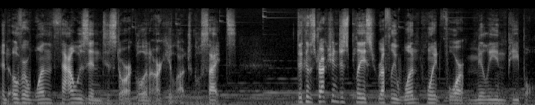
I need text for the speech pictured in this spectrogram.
and over 1,000 historical and archaeological sites. The construction displaced roughly 1.4 million people,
